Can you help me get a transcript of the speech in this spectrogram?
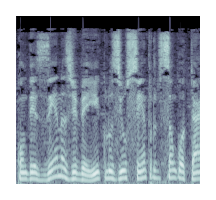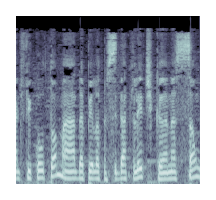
com dezenas de veículos e o centro de São Gotardo ficou tomada pela torcida atleticana São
